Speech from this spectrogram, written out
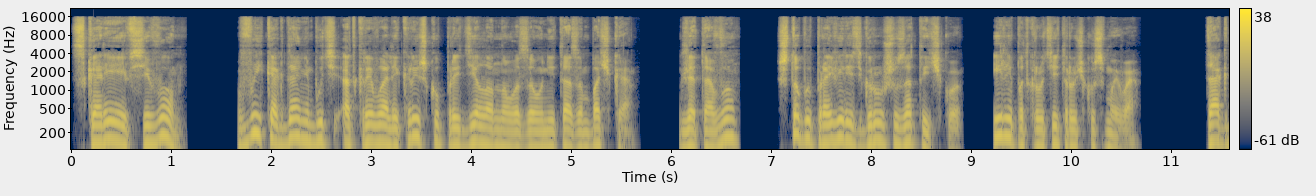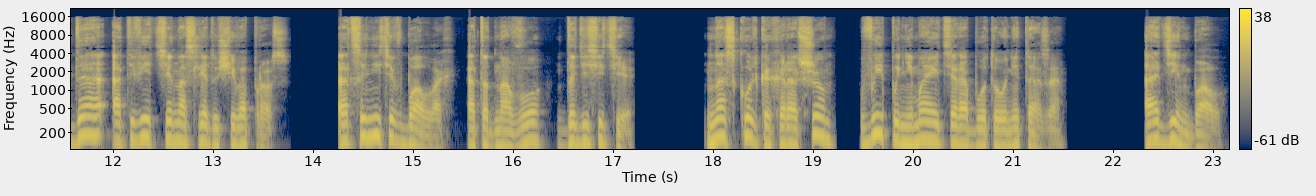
Скорее всего, вы когда-нибудь открывали крышку приделанного за унитазом бачка для того, чтобы проверить грушу-затычку или подкрутить ручку смыва. Тогда ответьте на следующий вопрос. Оцените в баллах от 1 до 10. Насколько хорошо вы понимаете работу унитаза? Один балл.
